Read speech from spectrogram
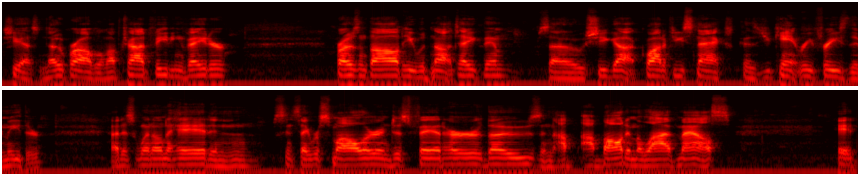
She has no problem. I've tried feeding Vader frozen thawed. He would not take them. So she got quite a few snacks because you can't refreeze them either. I just went on ahead and since they were smaller and just fed her those and I, I bought him a live mouse. It,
